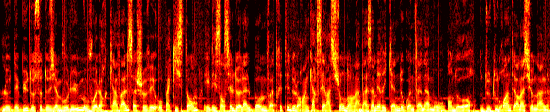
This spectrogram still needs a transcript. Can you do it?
Le début de ce deuxième volume voit leur cavale s'achever au Pakistan et l'essentiel de l'album va traiter de leur incarcération dans la base américaine de Guantanamo, en dehors de tout droit international.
